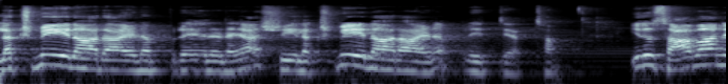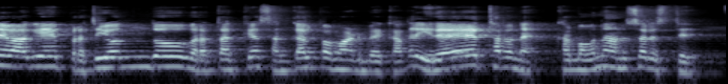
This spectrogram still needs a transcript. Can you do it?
ಲಕ್ಷ್ಮೀನಾರಾಯಣ ಪ್ರೇರಣೆಯ ಶ್ರೀ ಲಕ್ಷ್ಮೀನಾರಾಯಣ ಪ್ರೀತ್ಯರ್ಥ. ಇದು ಸಾಮಾನ್ಯವಾಗಿ ಪ್ರತಿಯೊಂದು ವ್ರತಕ್ಕೆ ಸಂಕಲ್ಪ ಮಾಡಬೇಕಾದ್ರೆ ಇದೇ ಥರನೇ ಕ್ರಮವನ್ನು ಅನುಸರಿಸ್ತೀವಿ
